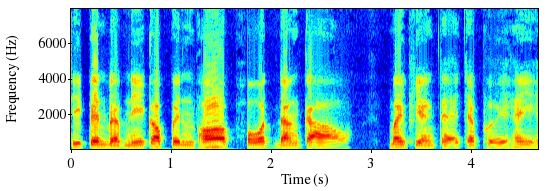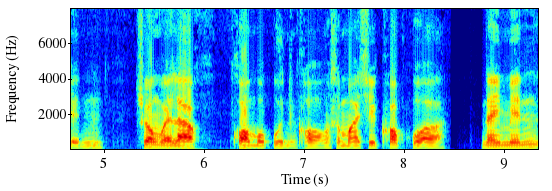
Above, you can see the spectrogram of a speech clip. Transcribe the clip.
ที่เป็นแบบนี้ก็เป็นเพราะโพสต์ดังกล่าว ไม่เพียงแต่จะเผยให้เห็นช่วงเวลาความอบอุ่นของสมาชิกครอบครัว ในเม้นต์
